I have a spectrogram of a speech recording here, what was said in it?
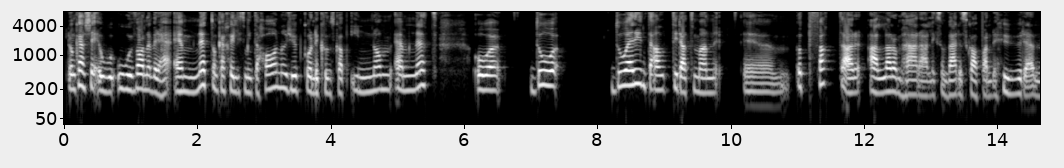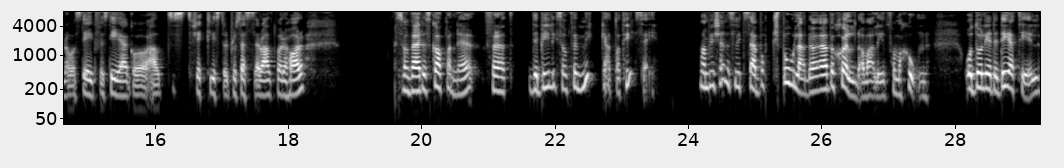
De kanske är ovana vid det här ämnet, de kanske liksom inte har någon djupgående kunskap inom ämnet. Och då, då är det inte alltid att man eh, uppfattar alla de här eh, liksom värdeskapande huren och steg för steg och allt checklistor, processer och allt vad du har som värdeskapande för att det blir liksom för mycket att ta till sig. Man blir känner sig lite så här bortspolad och översköljd av all information. Och då leder det till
